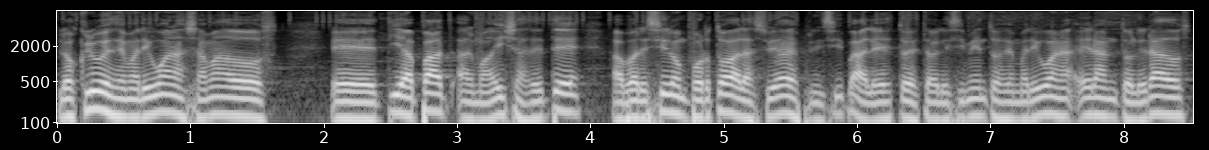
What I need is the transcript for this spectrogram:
Los clubes de marihuana llamados eh, Tía Pat, almohadillas de té, aparecieron por todas las ciudades principales. Estos establecimientos de marihuana eran tolerados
